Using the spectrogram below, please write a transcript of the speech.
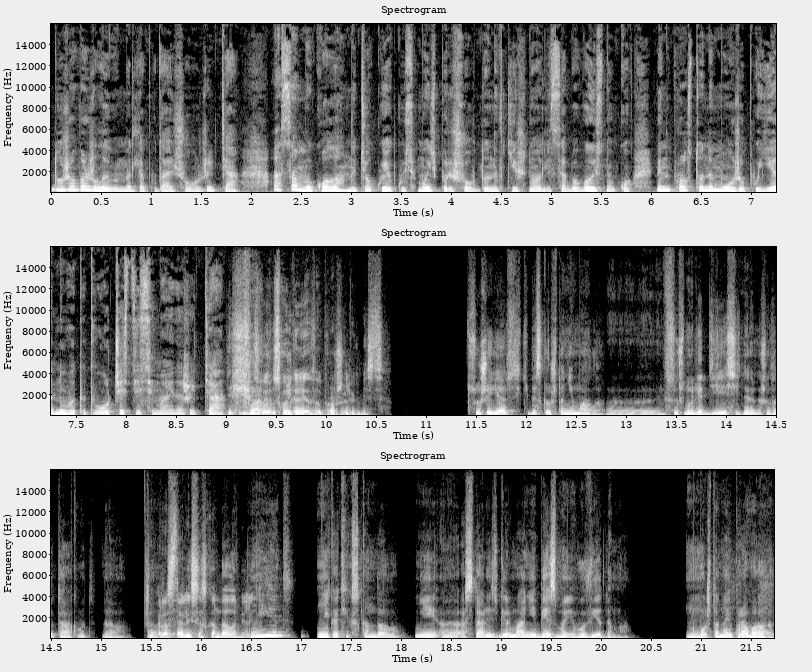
дуже важливими для подальшого життя. А сам Микола Гнатюк у якусь мить прийшов до невтішного для себе висновку. Він просто не може поєднувати творчість і сімейне життя. Еще Сколько, сколько лет вы прожили вместе? Слушай, я тебе скажу, что немало. Э, Слушай, ну лет 10, наверное, что-то так вот. Да. Да. Расстались со скандалами или нет? Нет, никаких скандалов. Не э, остались в Германии без моего ведома. Ну, может, она и права.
